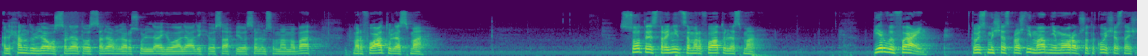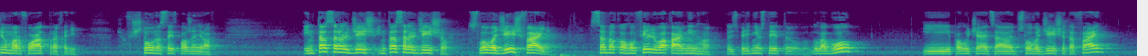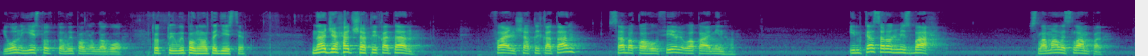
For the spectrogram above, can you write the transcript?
Альхамдулилля, вассаляту вассаляму ля расулилляхи ва аля алихи ва сахби ва салям сумма мабад. Марфуатуль асма. Сотая страница Марфуатуль асма. Первый файль. То есть мы сейчас прошли мабни мораб, что такое, сейчас начнем марфуат проходить. Что у нас стоит в положении рав. Интасар аль-джейш, интасар аль-джейшу. Слово джейш файль. Сабакаху фель вака аминху. То есть перед ним стоит глагол, и получается слово джейш это файль, и он и есть тот, кто выполнил глагол. Тот, кто выполнил это действие. Наджахат шакикатан. Файль шакикатан. Сабакаху фель вака аминху. Инкасар аль-мизбах. Сломалась лампа.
